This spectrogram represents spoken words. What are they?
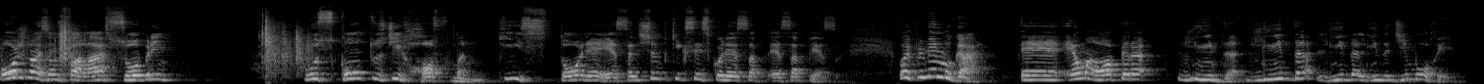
hoje nós vamos falar sobre os contos de Hoffmann. Que história é essa? Alexandre, por que você escolheu essa, essa peça? Bom, em primeiro lugar, é, é uma ópera linda, linda, linda, linda de morrer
